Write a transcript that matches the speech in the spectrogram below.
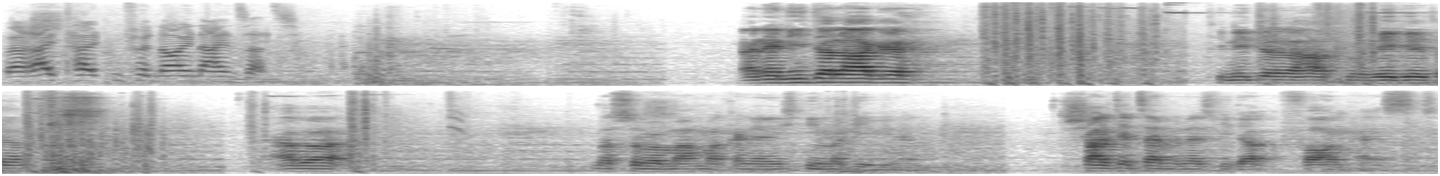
Bereithalten für neuen Einsatz. Eine Niederlage. Die Niederlage hat mir wehgetan. Aber was soll man machen? Man kann ja nicht immer gewinnen. Schaltet jetzt einfach, wenn es wieder vorn heißt.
